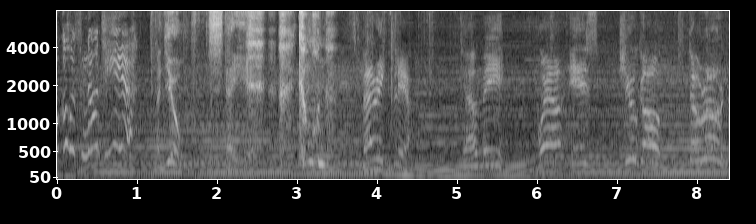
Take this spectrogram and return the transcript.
Hugo's not here. And you, stay here. Come on! It's very clear. Tell me, where is Hugo de Rune?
